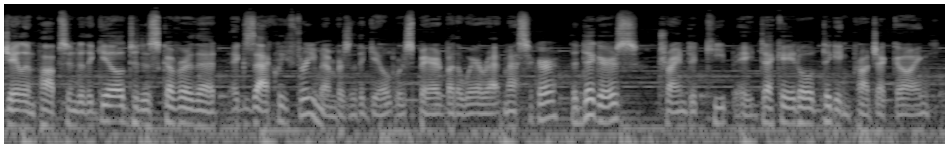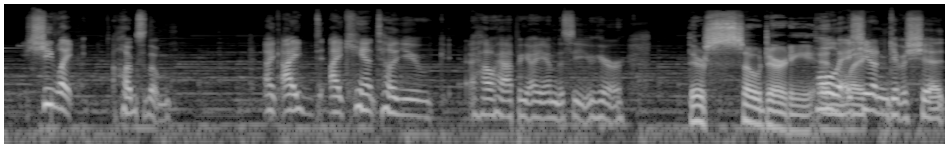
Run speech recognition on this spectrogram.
Jalen pops into the guild to discover that exactly three members of the guild were spared by the Were Rat massacre. The Diggers, trying to keep a decade old digging project going. She like hugs them. I, I, I can't tell you how happy I am to see you here. They're so dirty. Holy, and like, she doesn't give a shit.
